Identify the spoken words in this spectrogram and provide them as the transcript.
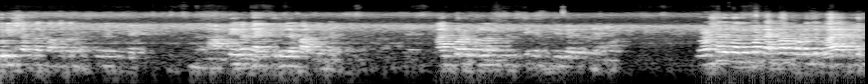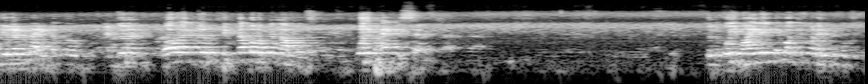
পুলিশ আপনার কথা কথা শুনে দিবে আপনি এটা দায়িত্ব দিলে পারবেন তারপরে বললাম যে ঠিক আছে করে যাব ওনার সাথে কতবার দেখা বলে যে, ভাই, আপনি দিলেন না, এটা তো একজনের, বড় একজন বিখ্যাত লোকের নাম বলছে। ওই ভাই নিচ্ছে কিন্তু ওই ভাই রেখে কদিন পরে এমপি করছিল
